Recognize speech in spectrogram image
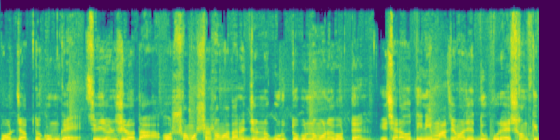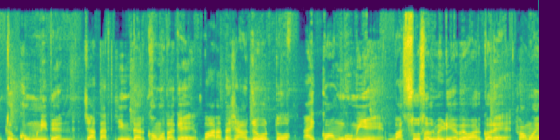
পর্যাপ্ত ঘুমকে সৃজনশীলতা ও সমস্যা সমাধানের জন্য গুরুত্বপূর্ণ মনে করতেন। এছাড়াও তিনি মাঝে মাঝে দুপুরে সংক্ষিপ্ত ঘুম নিতেন, যা তার চিন্তার ক্ষমতাকে বাড়াতে সাহায্য করত। তাই কম ঘুমিয়ে বা সোশ্যাল মিডিয়া ব্যবহার করে সময়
